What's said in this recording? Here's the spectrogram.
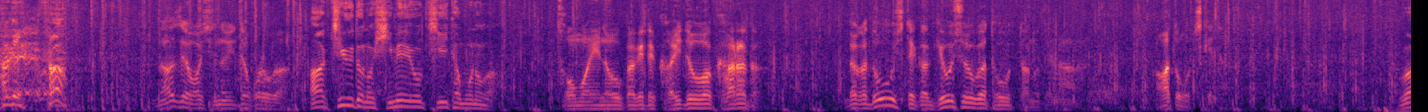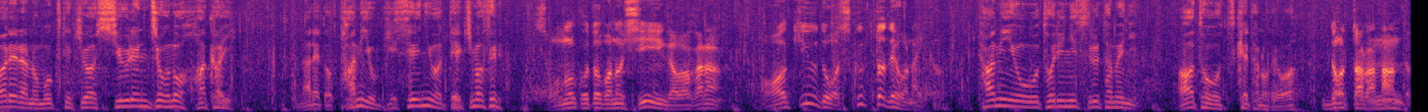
影さなぜわしの居所が？アキュードの悲鳴を聞いた者が巴のおかげで街道は空だ。だがどうしてか行商が通ったのでな。後をつけた。我らの目的は修練場の破壊。なれど民を犠牲にはできませぬ。その言葉の真意がわからん。アキュードは救ったではないか。民をおとりにするために後をつけたのでは。だったらなんだ？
